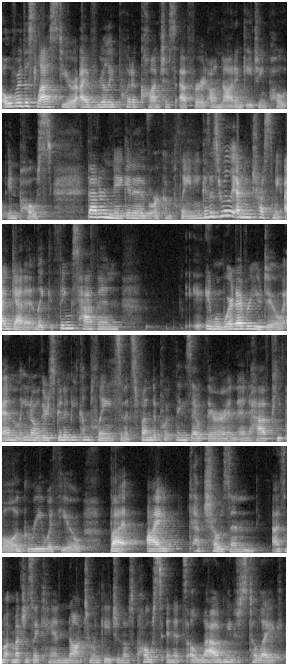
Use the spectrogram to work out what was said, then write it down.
over this last year, I've really put a conscious effort on not engaging po- in posts that are negative or complaining because it's really I mean, trust me, I get it. Like things happen in whatever you do and you know there's going to be complaints and it's fun to put things out there and, and have people agree with you but i have chosen as mu- much as i can not to engage in those posts and it's allowed me just to like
